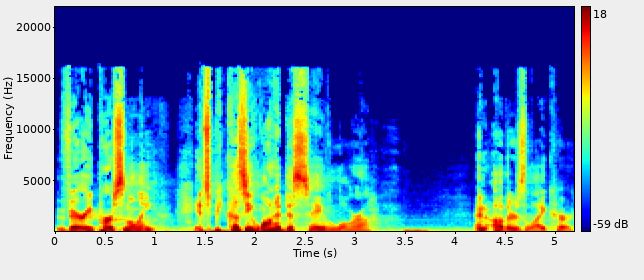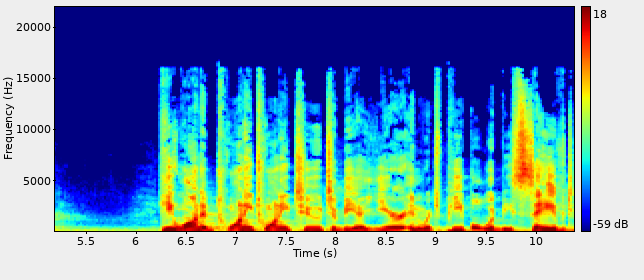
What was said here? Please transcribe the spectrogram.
Very personally, it's because he wanted to save Laura and others like her. He wanted 2022 to be a year in which people would be saved.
